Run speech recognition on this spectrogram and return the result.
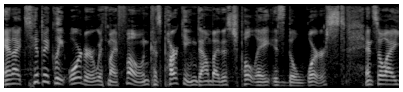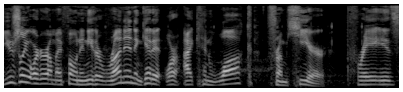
And I typically order with my phone because parking down by this Chipotle is the worst. And so I usually order on my phone and either run in and get it or I can walk from here. Praise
